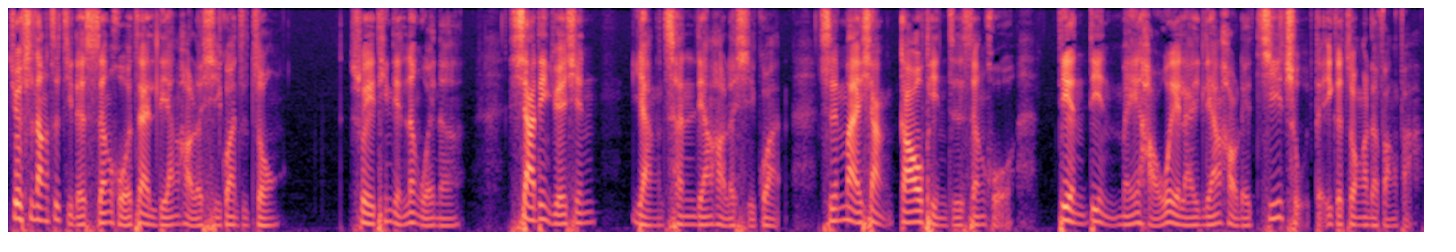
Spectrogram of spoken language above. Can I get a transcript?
就是让自己的生活在良好的习惯之中。所以听点认为呢，下定决心养成良好的习惯，是迈向高品质生活、奠定美好未来良好的基础的一个重要的方法。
